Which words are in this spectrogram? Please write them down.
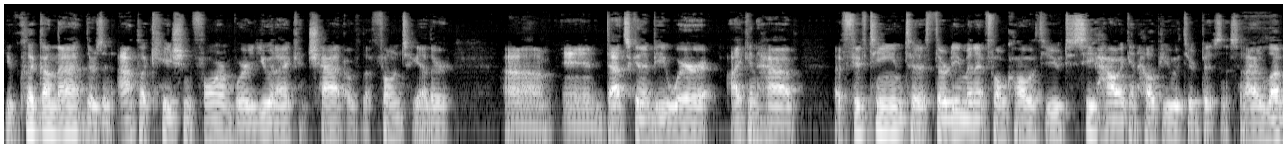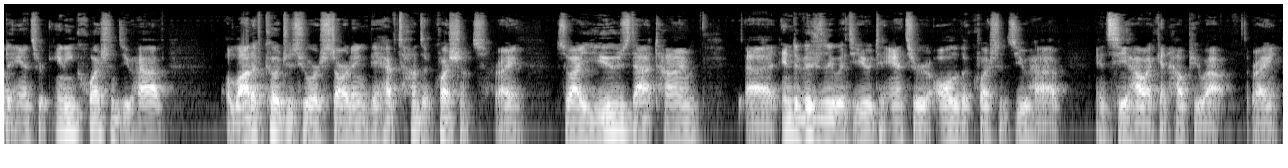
You click on that, there's an application form where you and I can chat over the phone together. Um, and that's going to be where I can have a 15 to 30 minute phone call with you to see how I can help you with your business. And I would love to answer any questions you have. A lot of coaches who are starting, they have tons of questions, right? So I use that time uh, individually with you to answer all of the questions you have and see how I can help you out, right?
